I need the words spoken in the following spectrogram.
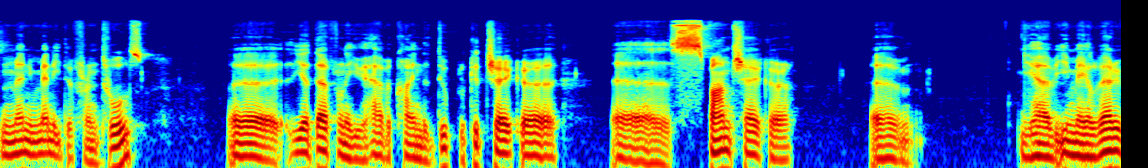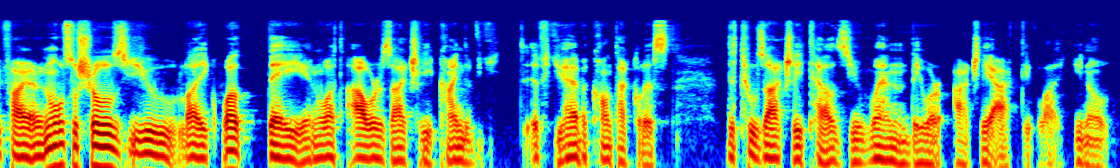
many many different tools. Uh, yeah, definitely you have a kind of duplicate checker, uh, spam checker. Um, you have email verifier, and also shows you like what day and what hours actually kind of if you have a contact list the tools actually tells you when they were actually active like you know uh,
